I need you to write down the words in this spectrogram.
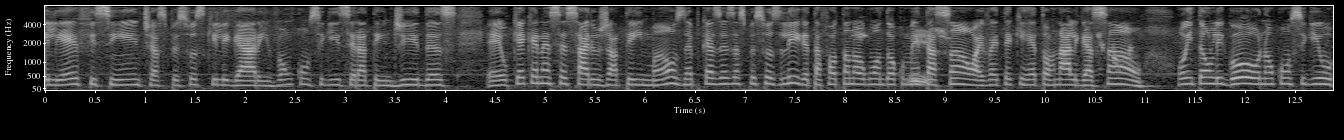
ele é eficiente? As pessoas que ligarem vão conseguir ser atendidas? É, o que é que é necessário já ter em mãos, né? Porque às vezes as pessoas ligam, está faltando alguma documentação, Isso. aí vai ter que retornar a ligação ou então ligou ou não conseguiu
